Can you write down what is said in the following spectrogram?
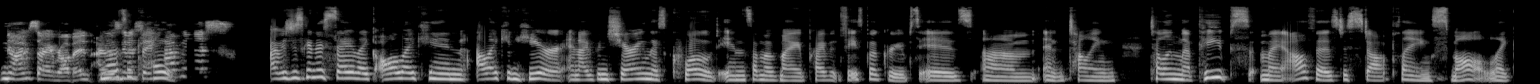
no, I'm sorry, Robin. I No, was going to okay. say happiness. I was just gonna say, like, all I can, all I can hear, and I've been sharing this quote in some of my private Facebook groups, is, um, and telling, telling my peeps, my alphas, to stop playing small. Like,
